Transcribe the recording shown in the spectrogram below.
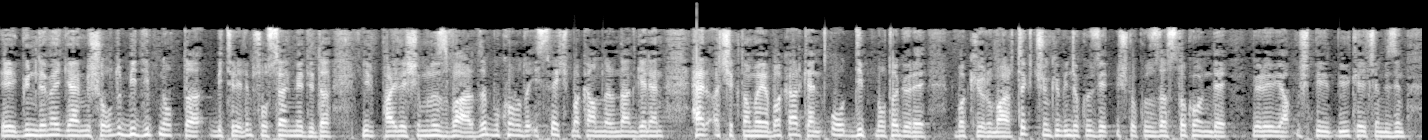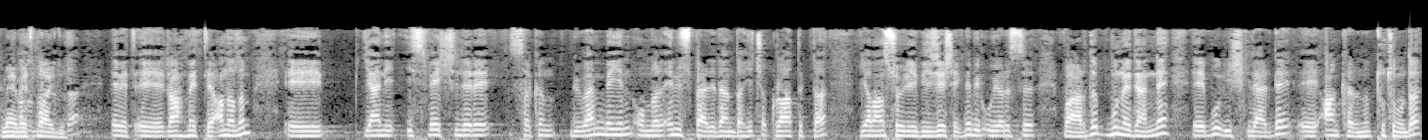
e, gündeme gelmiş oldu. Bir dipnotla bitirelim. Sosyal medyada bir paylaşımınız vardı. Bu konuda İsveç makamlarından gelen her açıklamaya bakarken o dipnota göre bakıyorum artık. Çünkü 1979'da Stockholm'de görev yapmış bir büyükelçimizin Mehmet Baydur. Evet e, rahmetle analım. E, yani İsveçlilere sakın güvenmeyin. Onların en üst perdeden dahi çok rahatlıkla yalan söyleyebileceği şeklinde bir uyarısı vardı. Bu nedenle e, bu ilişkilerde e, Ankara'nın tutumu da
